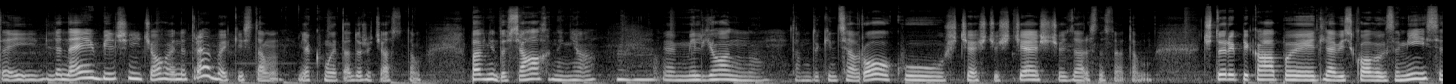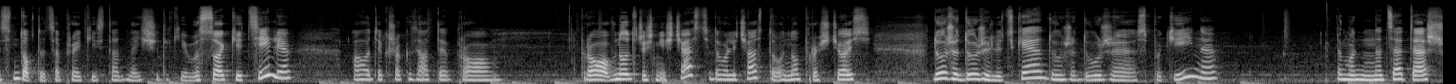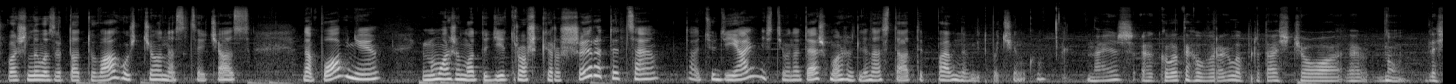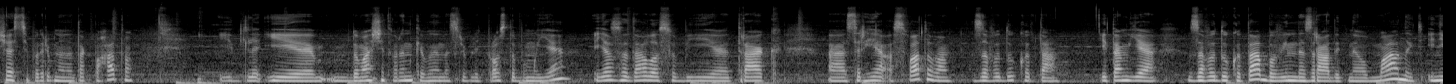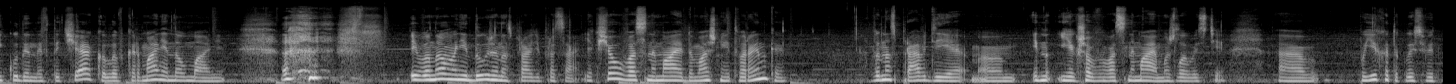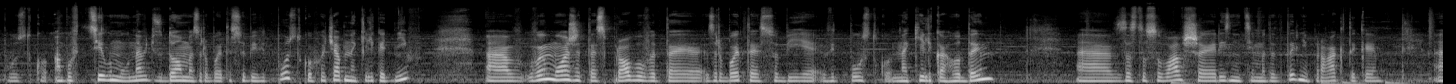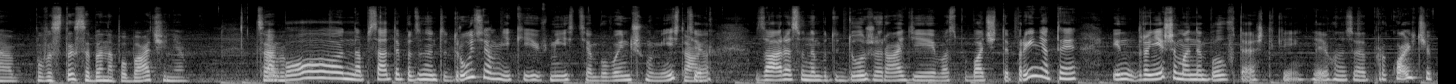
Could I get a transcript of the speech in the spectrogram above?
Та й для неї більше нічого і не треба, якісь там, як ми, та дуже часто там певні досягнення, mm-hmm. мільйон ну, там до кінця року, ще щось, ще щось. Зараз не знаю, там чотири пікапи для військових за місяць. Ну, тобто це про якісь та, ще такі високі цілі. А от якщо казати про про внутрішнє щастя, доволі часто воно про щось дуже-дуже людське, дуже-дуже спокійне. Тому на це теж важливо звертати увагу, що нас цей час наповнює, і ми можемо тоді трошки розширити це та цю діяльність, і вона теж може для нас стати певним відпочинком. Знаєш, е, коли ти говорила про те, що е, ну, для щастя потрібно не так багато, і для і домашні тваринки вони нас люблять просто, бо ми є. Я згадала собі трек е, Сергія Асфатова Заведу кота. І там є заведу кота, бо він не зрадить, не обманить і нікуди не втече, коли в кармані на обмані. І воно мені дуже насправді про це. Якщо у вас немає домашньої тваринки, ви насправді, ем, і якщо у вас немає можливості е, поїхати кудись в відпустку, або в цілому, навіть вдома зробити собі відпустку, хоча б на кілька днів, е, ви можете спробувати зробити собі відпустку на кілька годин. Е, застосувавши різні ці медитативні практики, е, повести себе на побачення. Це Або написати, подзвонити друзям, які в місті або в іншому місті. Так. Зараз вони будуть дуже раді вас побачити, прийняти. І раніше в мене був теж такий, я його називаю прокольчик.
